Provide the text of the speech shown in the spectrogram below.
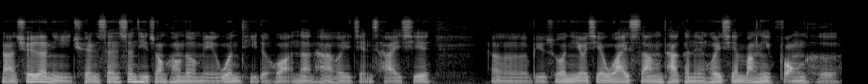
那确认你全身身体状况都没问题的话，那他会检查一些，呃，比如说你有一些外伤，他可能会先帮你缝合。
